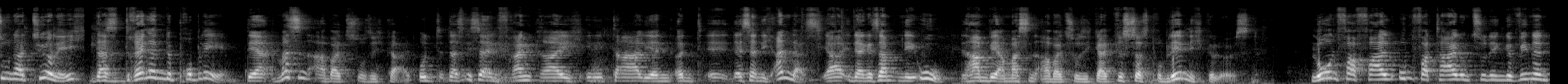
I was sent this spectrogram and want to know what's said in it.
Du natürlich das drängende Problem der Massenarbeitslosigkeit. Und das ist ja in Frankreich, in Italien und äh, das ist ja nicht anders. Ja, in der gesamten EU haben wir ja Massenarbeitslosigkeit. Kriegst du das Problem nicht gelöst. Lohnverfall, Umverteilung zu den Gewinnen.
